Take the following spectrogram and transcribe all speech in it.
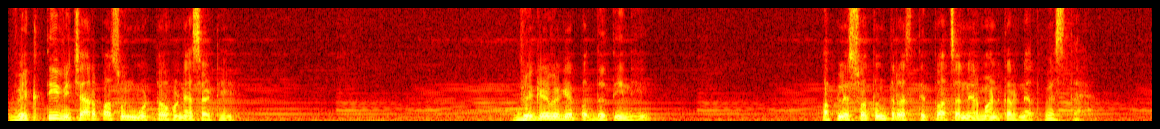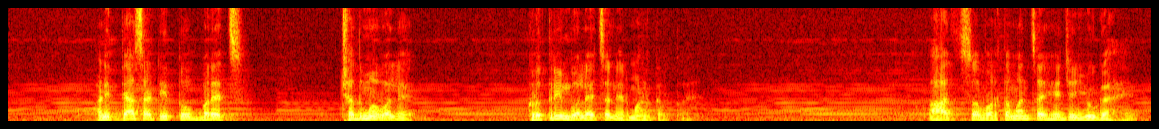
व्यक्ती विचारपासून मोठं होण्यासाठी वेगळे वेगळे पद्धतीने आपले स्वतंत्र अस्तित्वाचं निर्माण करण्यात व्यस्त आहे. आणि त्यासाठी तो बरेच छद्म वलय कृत्रिम वलयाचं निर्माण करतोय. आजचं वर्तमानचं हे जे युग आहे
